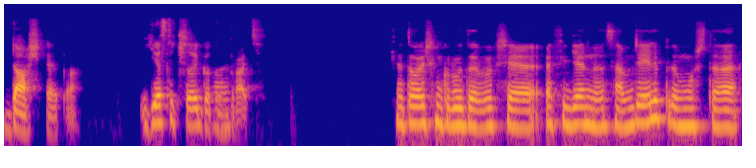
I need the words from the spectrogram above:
дашь это, если человек готов брать. Это очень круто, вообще офигенно на самом деле, потому что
